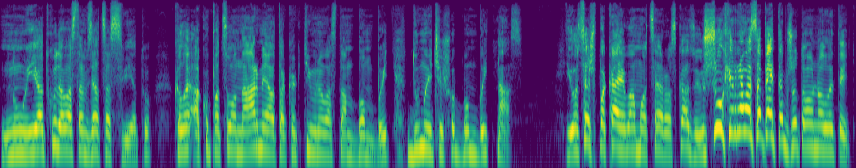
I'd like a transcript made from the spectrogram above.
Ну і откуда у вас там взяться світу, коли окупаційна армія так активно вас там бомбить, думаючи, що бомбить нас. І оце ж поки я вам оце розказую, шухер на вас опять там що то воно летить.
